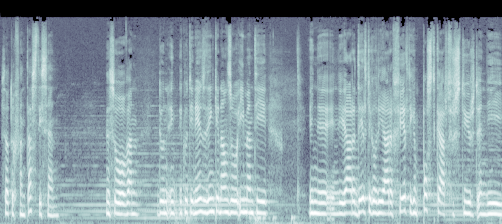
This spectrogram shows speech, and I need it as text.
Zou toch fantastisch zijn? Dus zo van... Doen, ik moet ineens denken aan zo iemand die in de, in de jaren 30 of de jaren 40 een postkaart verstuurt en die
